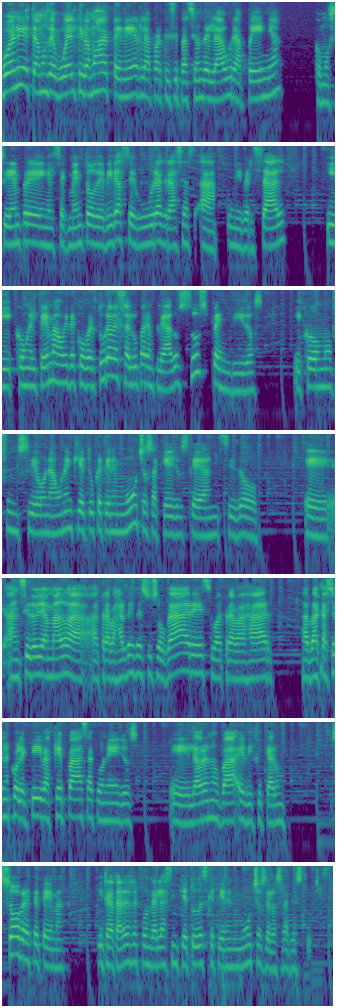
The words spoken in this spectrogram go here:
Bueno, y estamos de vuelta y vamos a tener la participación de Laura Peña, como siempre en el segmento de Vida Segura, gracias a Universal, y con el tema hoy de cobertura de salud para empleados suspendidos y cómo funciona, una inquietud que tienen muchos aquellos que han sido, eh, han sido llamados a, trabajar desde sus hogares o a trabajar a vacaciones colectivas, qué pasa con ellos. Eh, Laura nos va a edificar un sobre este tema y tratar de responder las inquietudes que tienen muchos de los radioescuchas.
